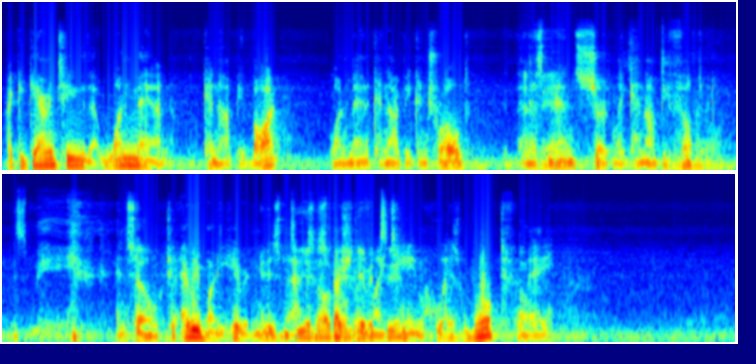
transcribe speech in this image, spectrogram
I could guarantee you that one man cannot be bought, one man cannot be controlled, and this man- certainly cannot be filtered. It's me. And so, to everybody here at Newsmax, DML gonna especially give it my to you? team who has worked for oh. me,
